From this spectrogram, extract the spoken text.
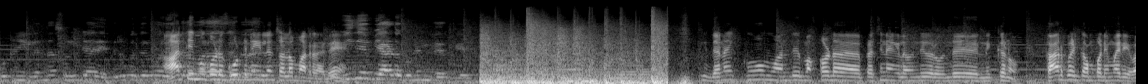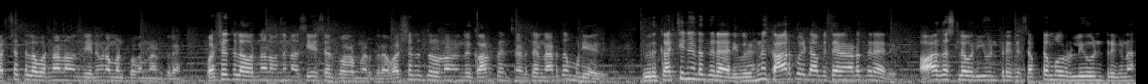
கூட்டணி அதிமுக கூட்டணி இல்லைன்னு சொல்ல மாட்டாரு பிஜேபி யாரோட கூட்டணியில இருக்கு. தினைக்கும் வந்து மக்களோட பிரச்சனைகளை வந்து இவர் வந்து நிற்கணும் கார்பரேட் கம்பெனி மாதிரி வருஷத்தில் ஒரு நாள் வந்து என்விரான்மெண்ட் ப்ரோக்ராம் நடத்துகிறேன் வருஷத்தில் ஒரு நாள் வந்து நான் சிஎஸ்ஆர் ப்ரோக்ராம் நடத்துகிறேன் வருஷத்தில் ஒரு நாள் வந்து கான்ஃபரன்ஸ் நடத்த நடத்த முடியாது. இவர் கட்சி நடத்துறாரு. இவர் என்ன கார்பரேட் ஆஃபீஸர் நடத்துறாரு? ஆகஸ்ட்ல ஒரு ஈவெண்ட் இருக்கு. செப்டம்பர் ஒரு ஈவெண்ட் இருக்குன்னா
